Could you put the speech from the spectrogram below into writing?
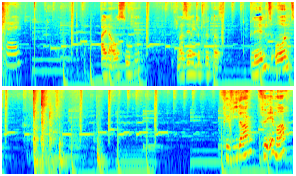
Okay. Eine aussuchen. Mal sehen, ob du Glück hast. Blind und. Für wie lang? Für immer?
